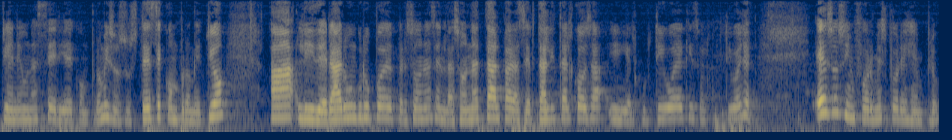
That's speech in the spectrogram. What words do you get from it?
tiene una serie de compromisos. Usted se comprometió a liderar un grupo de personas en la zona tal para hacer tal y tal cosa y el cultivo X o el cultivo Y. Esos informes, por ejemplo,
